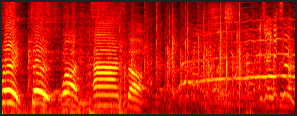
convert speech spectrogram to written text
Three, two, one, and start. Is there a next round?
